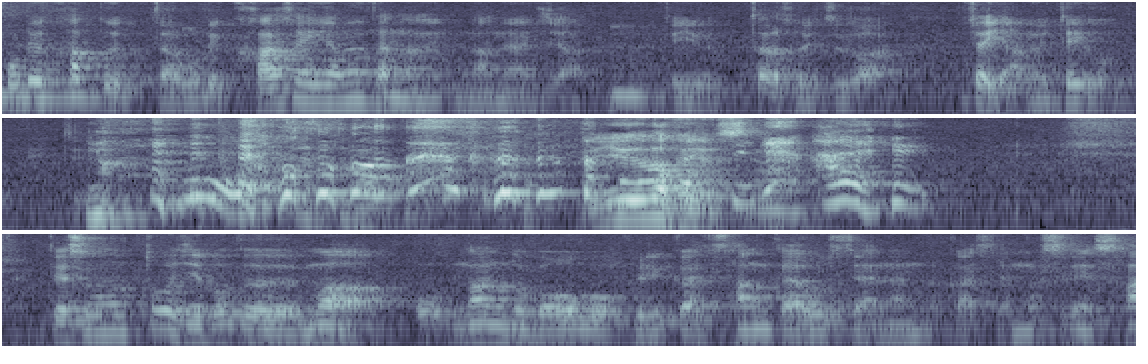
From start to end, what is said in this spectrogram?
これ書くったら俺会社辞めるかななんないじゃんって言ったらそいつが「じゃあ辞めてよ」って言うわけですよはいでその当時僕、まあ、お何度か応募を繰り返して3回落ちたり何度かしてもうすでに37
